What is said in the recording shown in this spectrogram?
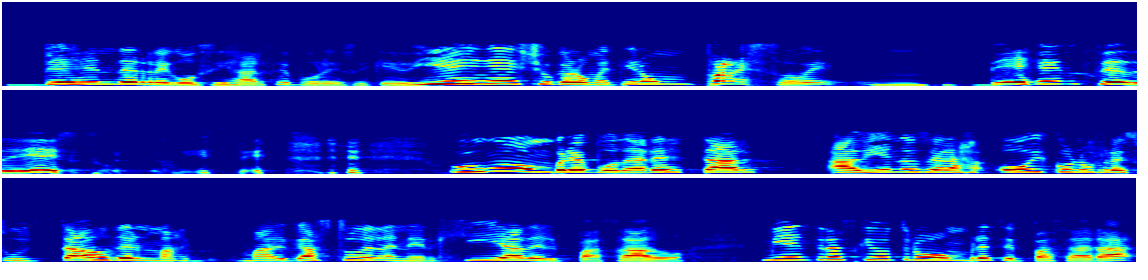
dejen de regocijarse por eso. Que bien hecho, que lo metieron preso, ¿ve? Mm, déjense de eso, dice. Un hombre podrá estar habiéndoselas hoy con los resultados del malgasto de la energía del pasado, mientras que otro hombre se pasará,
